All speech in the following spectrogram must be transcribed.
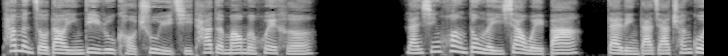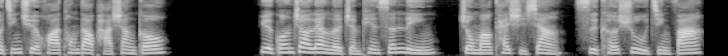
他们走到营地入口处，与其他的猫们会合。蓝星晃动了一下尾巴，带领大家穿过金雀花通道，爬上沟。月光照亮了整片森林，众猫开始向四棵树进发。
